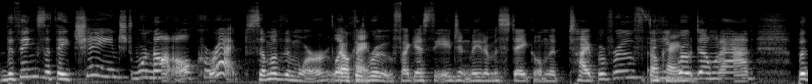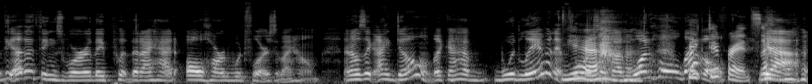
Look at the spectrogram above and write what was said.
The things that they changed were not all correct. Some of them were, like Okay. the roof. I guess the agent made a mistake on the type of roof that Okay. he wrote down what I had. But the other things were they put that I had all hardwood floors in my home. And I was like, I don't. Like I have wood laminate floors Yeah. like on one whole level. Big difference. yeah.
